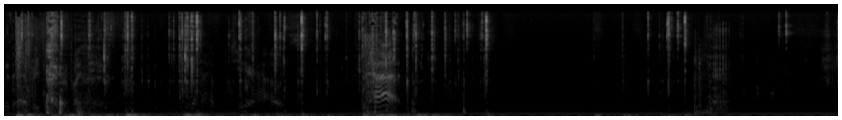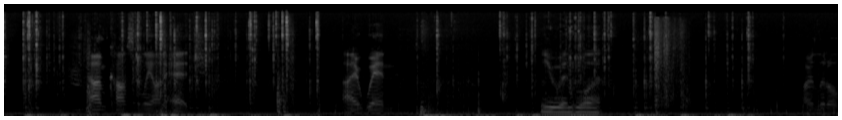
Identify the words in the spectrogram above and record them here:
with every fiber of my being. What happened to your Pat! Now I'm constantly on edge. I win. You win what? Our little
